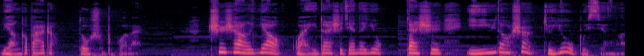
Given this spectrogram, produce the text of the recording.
两个巴掌都数不过来。吃上药管一段时间的用，但是一遇到事儿就又不行了。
